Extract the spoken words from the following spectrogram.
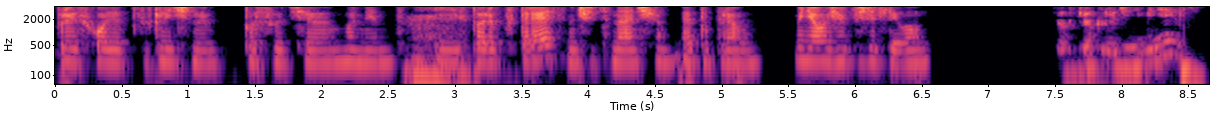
происходит цикличный, по сути, момент. Mm-hmm. И история повторяется, но чуть иначе. Это прям меня очень впечатлило. Все-таки вот люди не меняются?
